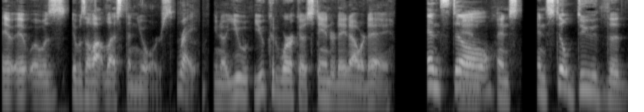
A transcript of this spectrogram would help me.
it, it was it was a lot less than yours. Right. You know, you you could work a standard eight hour day And still, and, and and still do the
